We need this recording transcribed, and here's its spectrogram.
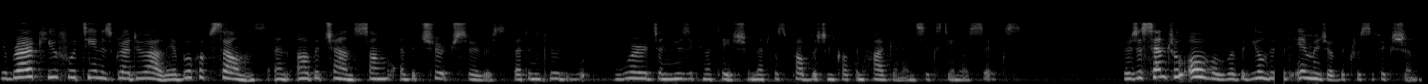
Librare Q14 is Graduale, a book of psalms and other chants sung at the church service that include words and music notation that was published in Copenhagen in 1606. There is a central oval with the gilded image of the crucifixion.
